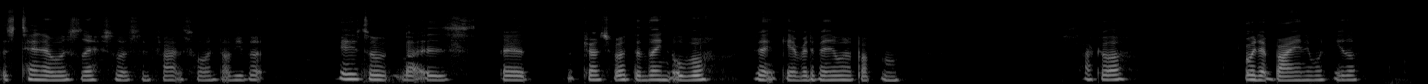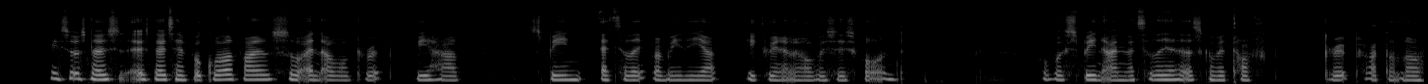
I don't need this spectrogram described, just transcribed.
There's 10 hours left, so let's advance on a wee bit. Okay, so that is uh, transferred the line over. We didn't get rid of anyone apart from Sakala. We didn't buy anyone either. Okay, so it's now it's now time for qualifiers. So in our group we have Spain, Italy, Romania, Ukraine, and obviously Scotland. With Spain and Italy, it's gonna be a tough group. I don't know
